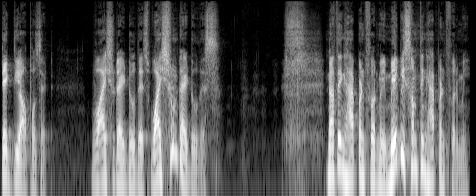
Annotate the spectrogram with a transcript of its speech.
take the opposite. Why should I do this? Why shouldn't I do this? Nothing happened for me. Maybe something happened for me.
